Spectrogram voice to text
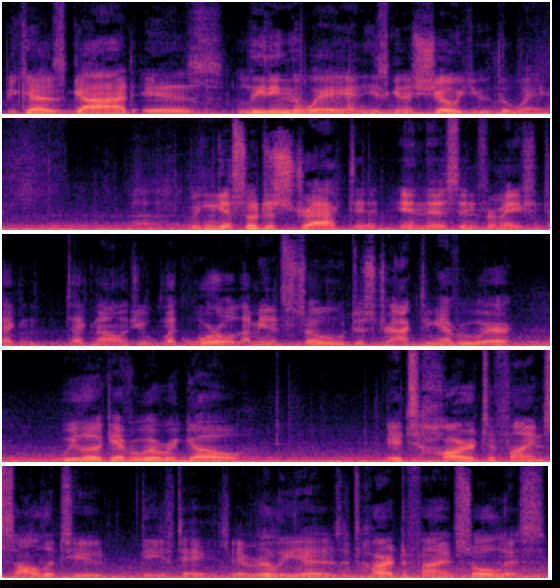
because God is leading the way and He's going to show you the way. Uh, we can get so distracted in this information tech- technology like world. I mean, it's so distracting everywhere. We look everywhere we go. It's hard to find solitude these days. It really is. It's hard to find solace.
